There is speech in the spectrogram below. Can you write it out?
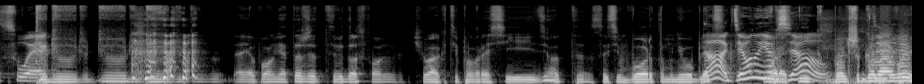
Да, я помню, я тоже этот видос помню, как чувак, типа, в России идет с этим воротом, у него, блядь, Да, где он ее взял? Больше головы,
